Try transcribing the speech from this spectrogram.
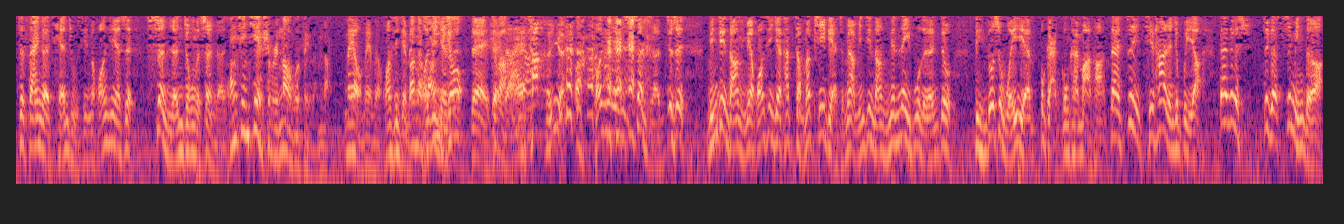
这三个前主席里面，黄信介是圣人中的圣人。黄信介是不是闹过绯闻的？没有，没有，没有。黄信介没有。黄信介对，是吧？哎，差很远。黄信介是圣人，就是民进党里面黄信介他怎么批贬怎么样，民进党里面内部的人就顶多是微言，不敢公开骂他。但这其他人就不一样。但这个这个施明德啊。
